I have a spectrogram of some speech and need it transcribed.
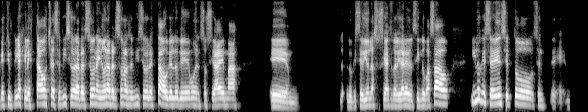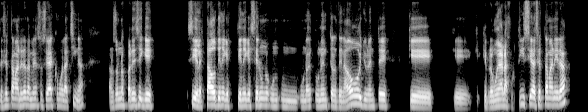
que esto implica es que el Estado esté al servicio de la persona y no la persona al servicio del Estado, que es lo que vemos en sociedades más lo que se vio en las sociedades totalitarias del siglo pasado y lo que se ve en cierto, eh, de cierta manera también en sociedades como la China. A nosotros nos parece que sí, el Estado tiene que, tiene que ser un, un, un, ente ordenador y un ente que, que, que, promueva la justicia de cierta manera,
